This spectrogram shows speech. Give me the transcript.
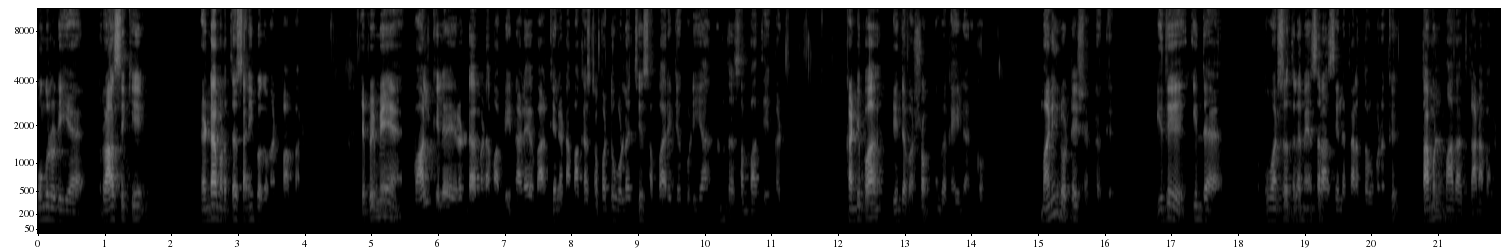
உங்களுடைய ராசிக்கு ரெண்டாம் இடத்தை சனி பகவான் பார்ப்பார். எப்பயுமே வாழ்க்கையில் இரண்டாம் இடம் அப்படின்னாலே வாழ்க்கையில் நம்ம கஷ்டப்பட்டு உழைச்சி சம்பாதிக்கக்கூடிய இந்த சம்பாத்தியங்கள். கண்டிப்பாக இந்த வருஷம் உங்கள் கையில் இருக்கும். மணி ரொட்டேஷன் இருக்குது இது இந்த வருஷத்தில் மேசராசியில் பிறந்தவங்களுக்கு தமிழ் மாதத்துக்கான பலன்.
